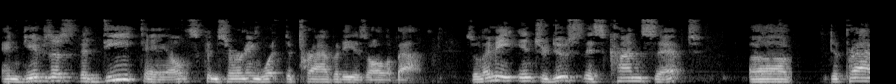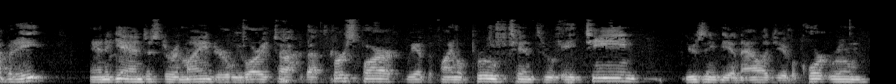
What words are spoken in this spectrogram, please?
and gives us the details concerning what depravity is all about. So let me introduce this concept of depravity. And again, just a reminder, we've already talked about the first part. We have the final proof, 10 through 18, using the analogy of a courtroom.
